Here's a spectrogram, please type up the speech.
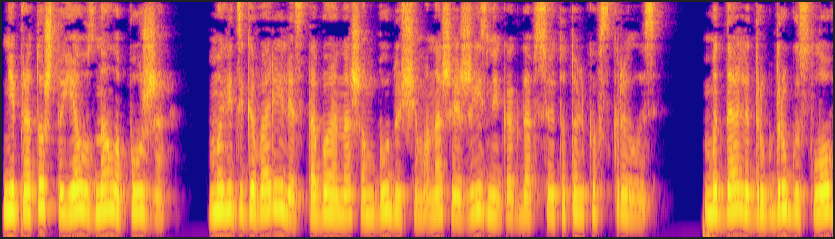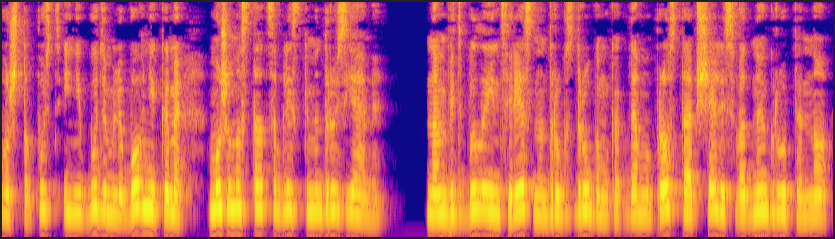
не про то, что я узнала позже. Мы ведь говорили с тобой о нашем будущем, о нашей жизни, когда все это только вскрылось. Мы дали друг другу слово, что пусть и не будем любовниками, можем остаться близкими друзьями. Нам ведь было интересно друг с другом, когда мы просто общались в одной группе, но...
